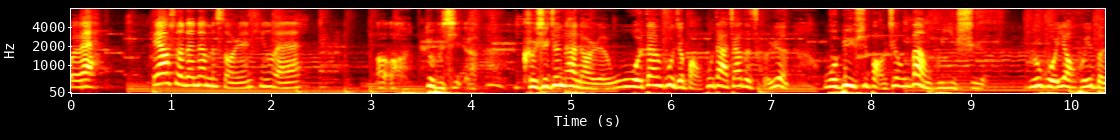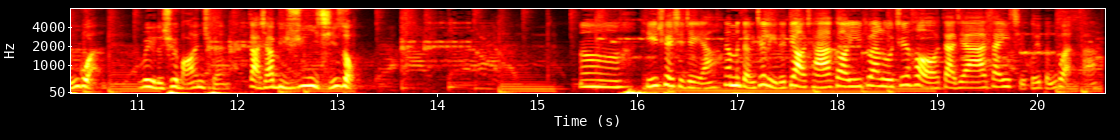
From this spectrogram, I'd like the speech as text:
喂喂，不要说的那么耸人听闻。哦哦，对不起。可是侦探大人，我担负着保护大家的责任，我必须保证万无一失。如果要回本馆，为了确保安全，大家必须一起走。嗯，的确是这样。那么等这里的调查告一段落之后，大家再一起回本馆吧。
